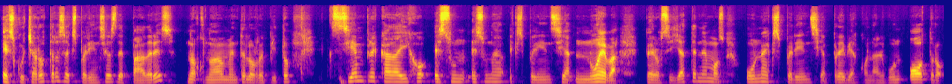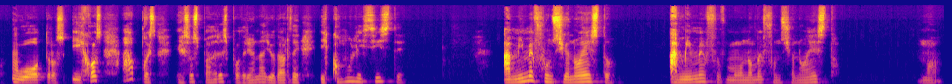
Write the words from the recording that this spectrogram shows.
escuchar otras experiencias de padres, no, nuevamente lo repito, siempre cada hijo es, un, es una experiencia nueva, pero si ya tenemos una experiencia previa con algún otro u otros hijos, ah, pues esos padres podrían ayudar de, ¿y cómo le hiciste? A mí me funcionó esto, a mí me, no me funcionó esto, ¿no?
